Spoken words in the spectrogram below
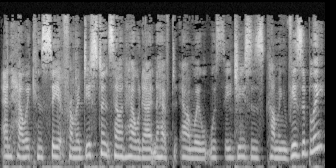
and how we can see it from a distance and how we don't have to, we'll, we'll see Jesus coming visibly.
